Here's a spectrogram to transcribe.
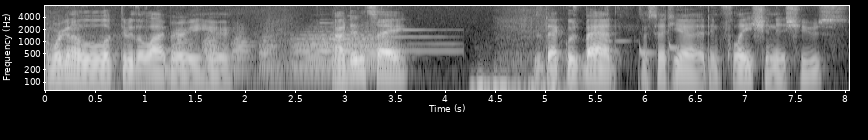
And we're going to look through the library here. Now, I didn't say his deck was bad. I said he had inflation issues.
